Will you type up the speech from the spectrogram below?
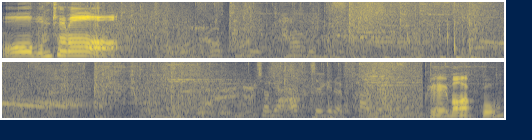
어 멈춰라. 오케이 막았고.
